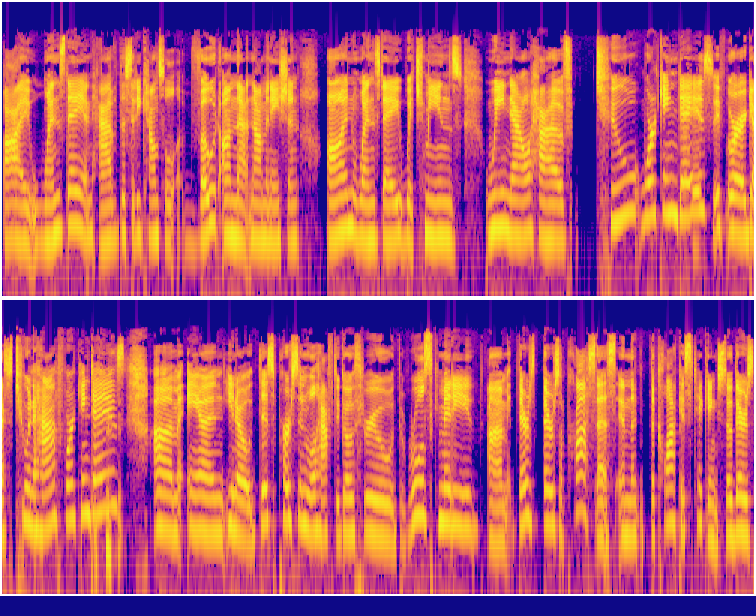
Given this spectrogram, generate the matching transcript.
by Wednesday and have the city council vote on that nomination on Wednesday, which means we now have two working days, if, or I guess two and a half working days. um, and you know, this person will have to go through the rules committee. Um, there's there's a process, and the the clock is ticking. So there's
